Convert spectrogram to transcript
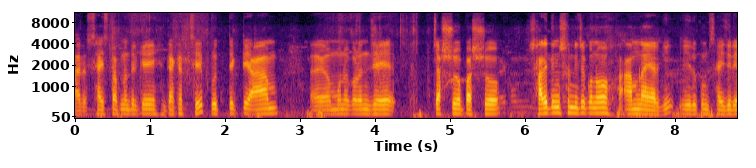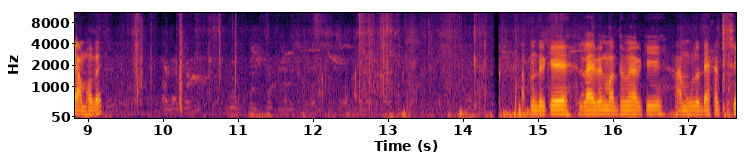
আর সাইজ তো আপনাদেরকে দেখাচ্ছে প্রত্যেকটি আম মনে করেন যে চারশো পাঁচশো সাড়ে তিনশোর নিচে কোনো আম নাই আর কি, এরকম সাইজেরই আম হবে। আপনাদেরকে লাইভের মাধ্যমে আর কি আমগুলো দেখাচ্ছি।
